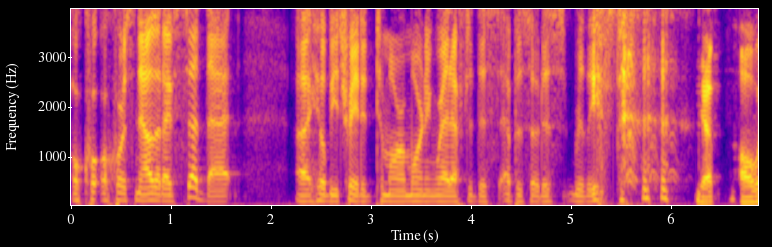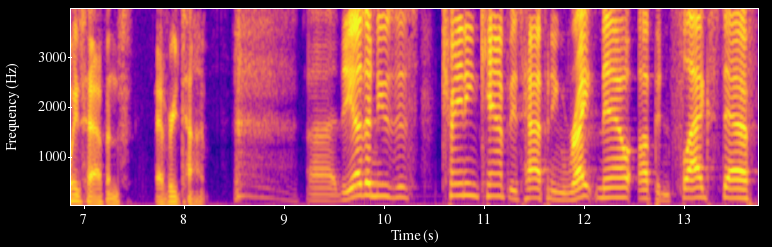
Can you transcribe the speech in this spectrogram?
Of, course, now that I've said that, uh, he'll be traded tomorrow morning right after this episode is released. yep, always happens every time. Uh, the other news is training camp is happening right now up in Flagstaff.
